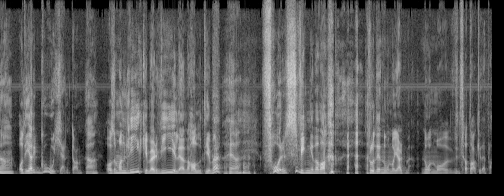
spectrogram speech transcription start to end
og de har godkjent den, Ja. og så må man likevel hvile en halvtime? Ja. For svingende, da! Frode, noen må hjelpe meg. Noen må ta tak i dette.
